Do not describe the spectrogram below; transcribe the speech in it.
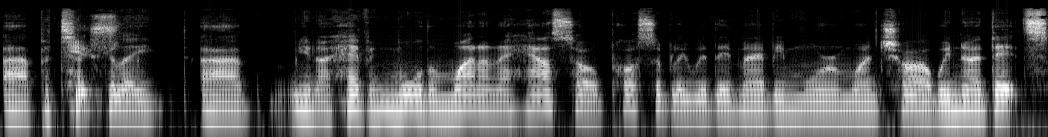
uh, particularly. Uh, you know, having more than one in a household, possibly where there may be more than one child. We know that's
